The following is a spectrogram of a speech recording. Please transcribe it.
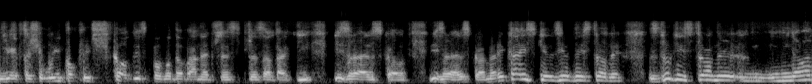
jak to się mówi, pokryć szkody spowodowane przez, przez ataki izraelsko, izraelsko-amerykańskie z jednej strony, z drugiej strony no,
